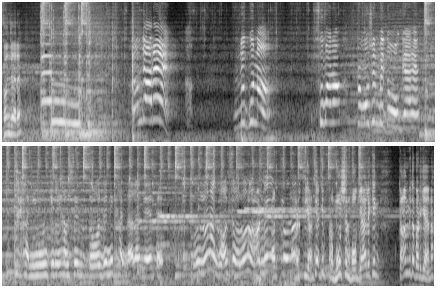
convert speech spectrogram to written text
कौन जा रहा है हम जा रहे हैं? रुको ना तुम्हारा प्रमोशन भी तो हो गया है। हनीमून के लिए हम सिर्फ़ दो दिन ही खंडाला गए थे। बोलो ना गोवा चलो ना आरती आरती आरती प्रमोशन हो गया लेकिन काम भी तो बढ़ गया है ना?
